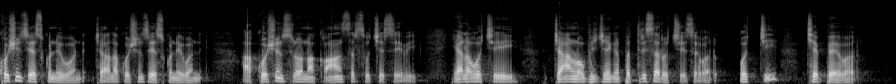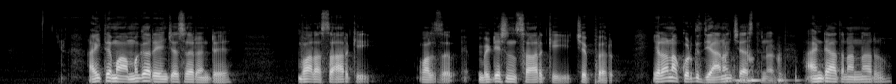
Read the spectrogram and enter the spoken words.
క్వశ్చన్స్ వేసుకునేవాడిని చాలా క్వశ్చన్స్ వేసుకునేవాడిని. ఆ క్వశ్చన్స్లో నాకు ఆన్సర్స్ వచ్చేసేవి. ఎలా వచ్చేవి ఛానల్ ఓపెన్ చేయగానే పత్రి సార్ వచ్చేసేవారు. వచ్చి చెప్పేవారు. అయితే మా అమ్మగారు ఏం చేశారంటే వాళ్ళ సార్కి వాళ్ళ సార్- మెడిటేషన్ సార్కి చెప్పారు. ఇలా నా కొడుకు ధ్యానం చేస్తున్నాడు. అంటే అతను అన్నారు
